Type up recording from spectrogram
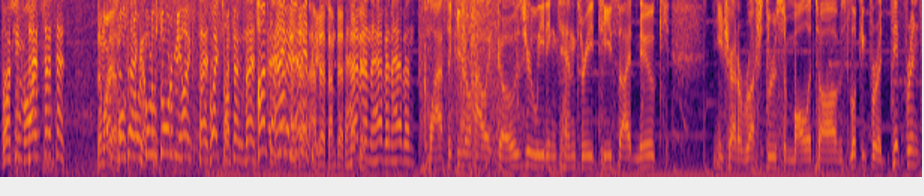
Flashing Side, one. side, side. The molly. Ten Close door, seconds. close door behind. Side. Right side. Perfect, nice. Hunter, heaven, heaven, heaven, I'm dead, I'm dead. heaven, heaven, heaven. Classic, you know how it goes. You're leading 10-3 T-side nuke. You try to rush through some Molotovs, looking for a different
